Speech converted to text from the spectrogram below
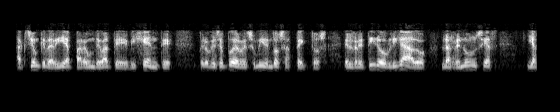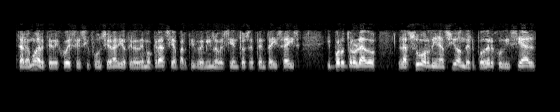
acción que daría para un debate vigente, pero que se puede resumir en dos aspectos, el retiro obligado, las renuncias y hasta la muerte de jueces y funcionarios de la democracia a partir de 1976, y por otro lado, la subordinación del Poder Judicial,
